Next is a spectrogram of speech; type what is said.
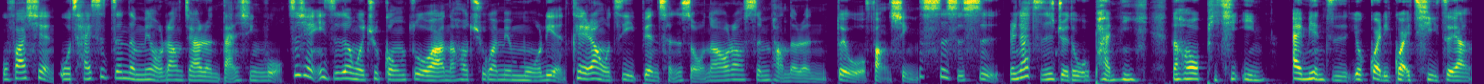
我发现我才是真的没有让家人担心我。之前一直认为去工作啊，然后去外面磨练，可以让我自己变成熟，然后让身旁的人对我放心。事实是，人家只是觉得我。叛逆，然后脾气硬。爱面子又怪里怪气，这样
